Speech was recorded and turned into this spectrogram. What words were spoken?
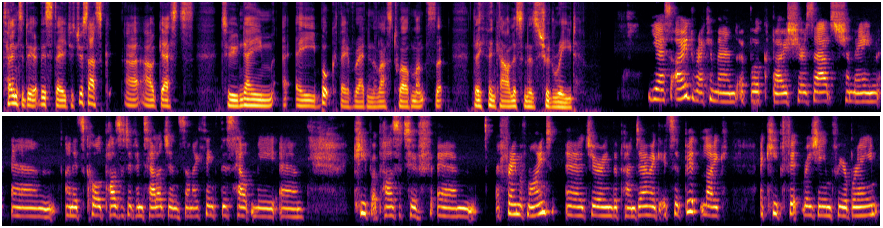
tend to do at this stage is just ask uh, our guests to name a book they've read in the last 12 months that they think our listeners should read. Yes, I'd recommend a book by Shirzad Chamine, um, and it's called Positive Intelligence. And I think this helped me um, keep a positive um, a frame of mind uh, during the pandemic. It's a bit like a keep fit regime for your brain.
